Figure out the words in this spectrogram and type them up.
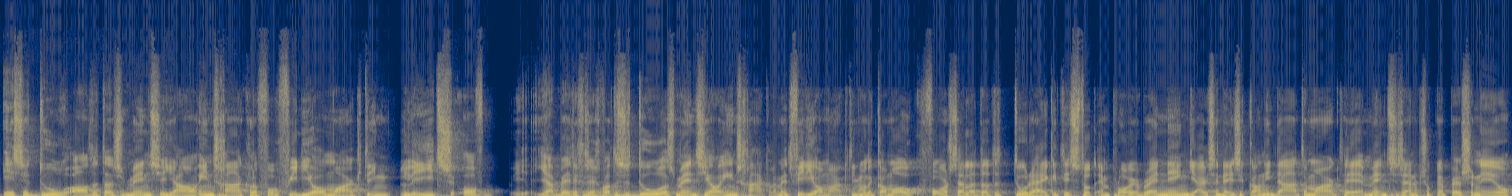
is het doel altijd als mensen jou inschakelen voor videomarketing leads? Of ja, beter gezegd, wat is het doel als mensen jou inschakelen met videomarketing? Want ik kan me ook voorstellen dat het toereikend is tot employer branding, juist in deze kandidatenmarkt. Hè? Mensen zijn op zoek naar personeel.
